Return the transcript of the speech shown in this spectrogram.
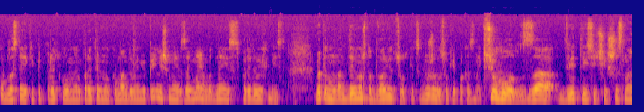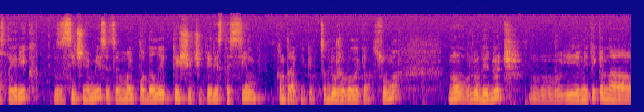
областей, які підпорядковані оперативному командуванню «Північ», ми займаємо одне із передових міст. Виконано на 92%. Це дуже високий показник. Всього за 2016 рік, з січня місяця, ми подали 1407 контрактників. Це дуже велика сума. Ну, люди йдуть і не тільки на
